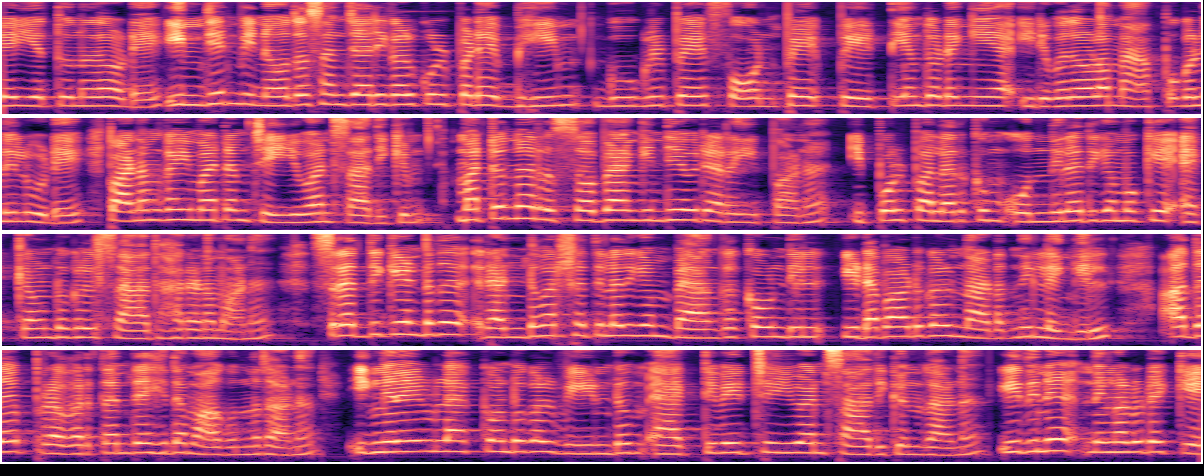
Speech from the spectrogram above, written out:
എത്തുന്നതോടെ ഇന്ത്യൻ വിനോദസഞ്ചാരികൾക്കുൾപ്പെടെ ഭീം ഗൂഗിൾ പേ ഫോൺ പേ പേടിഎം തുടങ്ങിയ ഇരുപതോളം ആപ്പുകളിലൂടെ പണം കൈമാറ്റം ചെയ്യുവാൻ സാധിക്കും. മറ്റൊന്ന് റിസർവ് ബാങ്കിന്റെ ഒരു അറിയിപ്പാണ്. ഇപ്പോൾ പലർക്കും ഒന്നിലധികമൊക്കെ അക്കൗണ്ടുകൾ സാധാരണമാണ്. ശ്രദ്ധിക്കേണ്ടത് രണ്ട് വർഷത്തിലധികം ബാങ്ക് അക്കൗണ്ടിൽ ഇടപാടുകൾ നടന്നില്ലെങ്കിൽ അത് പ്രവർത്തനരഹിതമാകുന്നതാണ്. ഇങ്ങനെയുള്ള അക്കൗണ്ടുകൾ വീണ്ടും ആക്ടിവേറ്റ് ചെയ്യുവാൻ സാധിക്കുന്നതാണ്. ഇതിന് നിങ്ങളുടെ കെ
